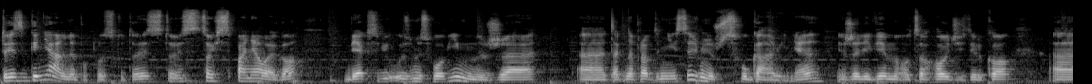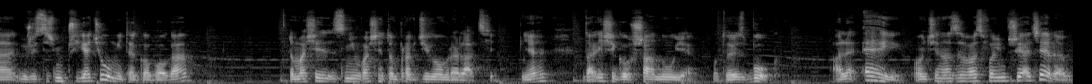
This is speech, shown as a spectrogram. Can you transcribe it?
To jest genialne po prostu. To jest, to jest coś wspaniałego. Jak sobie uzmysłowimy, że e, tak naprawdę nie jesteśmy już sługami, nie? Jeżeli wiemy o co chodzi, tylko e, już jesteśmy przyjaciółmi tego Boga, to ma się z nim właśnie tą prawdziwą relację, nie? Dalej się go szanuje, bo to jest Bóg. Ale ej, on cię nazywa swoim przyjacielem.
